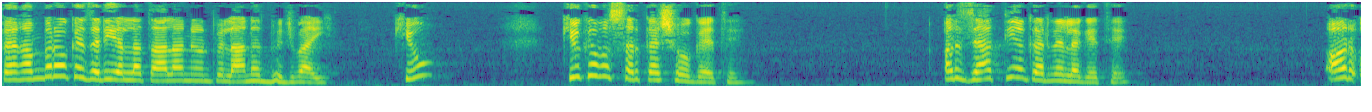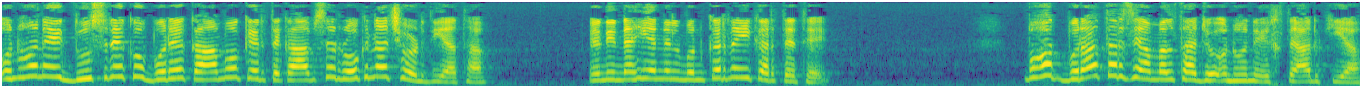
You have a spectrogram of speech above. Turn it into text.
پیغمبروں کے ذریعے اللہ تعالیٰ نے ان پہ لانت بھجوائی۔ کیوں؟ کیونکہ وہ سرکش ہو گئے تھے۔ اور زیادتیاں کرنے لگے تھے۔ اور انہوں نے ایک دوسرے کو برے کاموں کے ارتکاب سے روکنا چھوڑ دیا تھا۔ یعنی نہیں انل منکر نہیں کرتے تھے۔ بہت برا طرز عمل تھا جو انہوں نے اختیار کیا۔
